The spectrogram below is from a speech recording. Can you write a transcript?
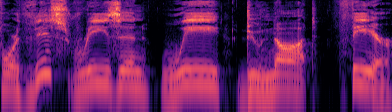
For this reason we do not fear.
